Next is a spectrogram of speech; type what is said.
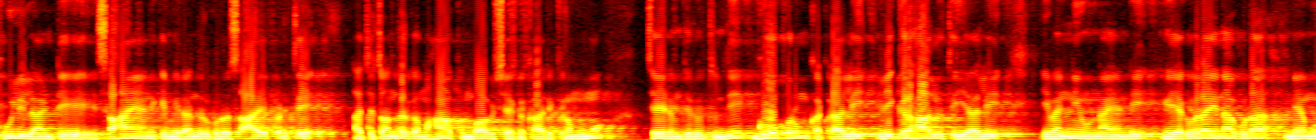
కూలీ లాంటి సహాయానికి మీరందరూ కూడా సహాయపడితే అతి తొందరగా మహాకుంభాభిషేక కార్యక్రమము చేయడం జరుగుతుంది. గోపురం కట్టాలి విగ్రహాలు తీయాలి ఇవన్నీ ఉన్నాయండి. ఎవరైనా కూడా మేము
